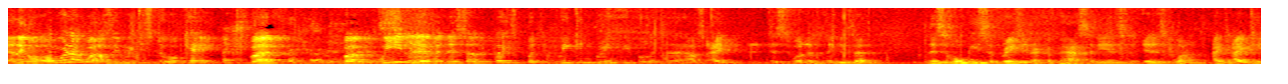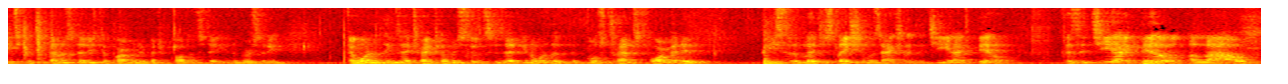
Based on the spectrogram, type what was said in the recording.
And they go, oh, we're not wealthy, we just do okay. But but we live in this other place. But we can bring people into the house. I just one of the things is that this whole piece of raising our capacity is is one. I, I teach in the Chicano Studies Department at Metropolitan State University. And one of the things I try to tell my students is that, you know, one of the, the most transformative pieces of legislation was actually the GI Bill. Because the GI Bill allowed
